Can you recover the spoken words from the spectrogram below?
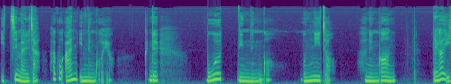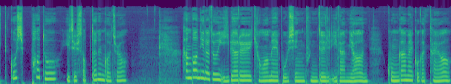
잊지 말자 하고 안 있는 거예요. 근데 못 잊는 거, 못 잊어 하는 건 내가 잊고 싶어도 잊을 수 없다는 거죠. 한 번이라도 이별을 경험해 보신 분들이라면 공감할 것 같아요.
